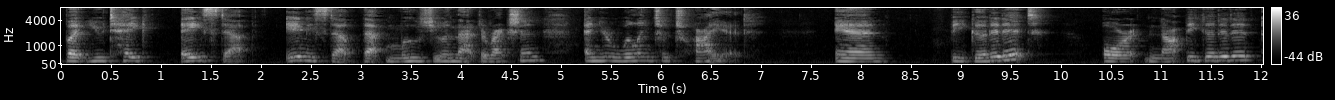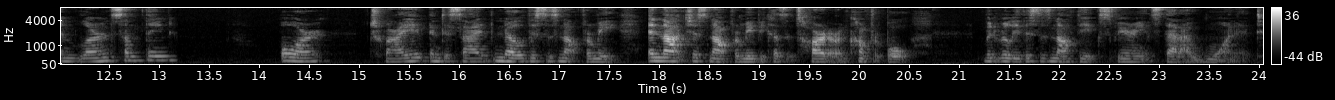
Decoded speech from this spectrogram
But you take a step, any step that moves you in that direction, and you're willing to try it and be good at it or not be good at it and learn something or try it and decide, no, this is not for me. And not just not for me because it's hard or uncomfortable, but really, this is not the experience that I wanted.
